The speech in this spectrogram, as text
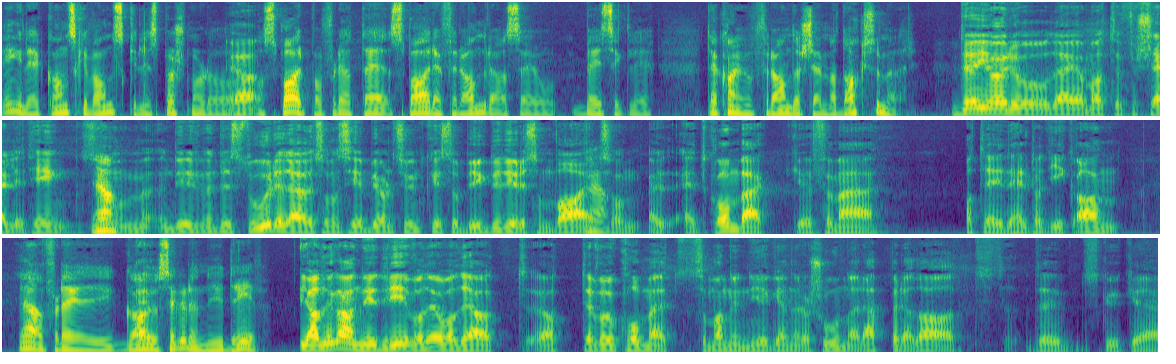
egentlig et ganske vanskelig spørsmål å, Ja. å svare på, fordi at det svaret forandrer seg jo basically Det kan jo forandre seg med dagshumør. Det gjør jo det i og med at det er forskjellige ting. Som, de, men det store det er jo som man sier Bjørn Sundquist og Bygdedyret, som var et, Ja. sånn, et, et comeback for meg. At det i det hele tatt gikk an. Ja, for det ga jo sikkert en ny driv. Ja, det ga en ny driv, og det var det at, at det var jo kommet så mange nye generasjoner rappere da, at det skulle ikke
